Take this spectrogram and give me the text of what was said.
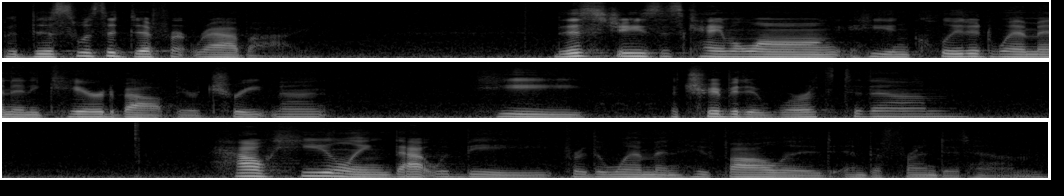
But this was a different rabbi. This Jesus came along, he included women and he cared about their treatment. He attributed worth to them. How healing that would be for the women who followed and befriended him.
